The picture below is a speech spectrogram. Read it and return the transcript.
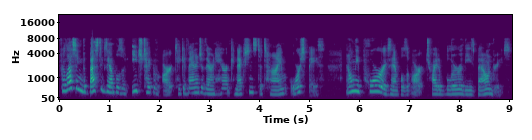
For Lessing, the best examples of each type of art take advantage of their inherent connections to time or space and only poorer examples of art try to blur these boundaries.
